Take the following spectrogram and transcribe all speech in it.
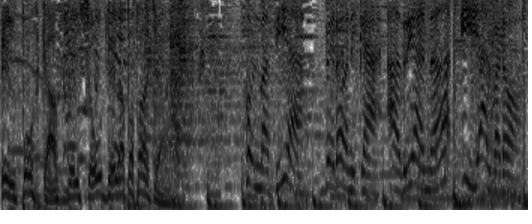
El podcast del show de la papaya. Con Matías, Verónica, Adriana y Álvaro.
